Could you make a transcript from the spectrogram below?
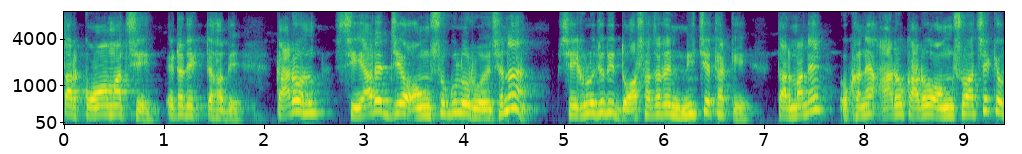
তার কম আছে, এটা দেখতে হবে। কারণ শেয়ারের যে অংশগুলো রয়েছে না, সেগুলো যদি দশ হাজারের নিচে থাকে, তার মানে ওখানে আরও কারও অংশ আছে, কেউ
